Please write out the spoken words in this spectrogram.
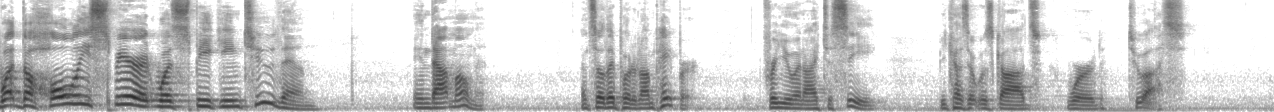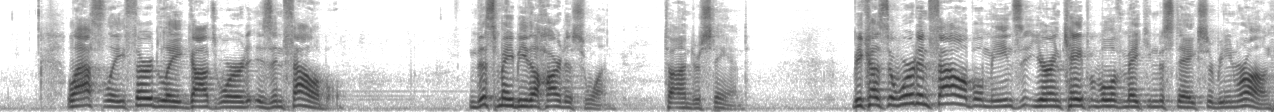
what the Holy Spirit was speaking to them in that moment. And so they put it on paper for you and I to see because it was God's word to us. Lastly, thirdly, God's word is infallible. This may be the hardest one to understand. Because the word infallible means that you're incapable of making mistakes or being wrong.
